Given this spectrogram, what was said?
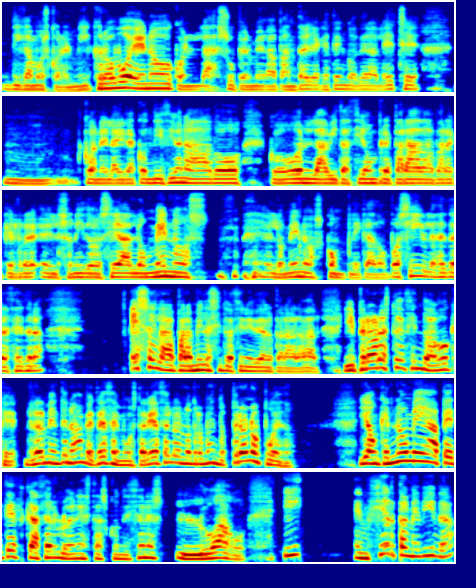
digamos, con el micro bueno, con la super mega pantalla que tengo de la leche, mm, con el aire acondicionado, con la habitación preparada para que el, el sonido sea lo menos, lo menos complicado posible, etcétera, etcétera. Esa es la, para mí la situación ideal para grabar. Y, pero ahora estoy haciendo algo que realmente no me apetece. Me gustaría hacerlo en otro momento, pero no puedo. Y aunque no me apetezca hacerlo en estas condiciones, lo hago. Y en cierta medida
